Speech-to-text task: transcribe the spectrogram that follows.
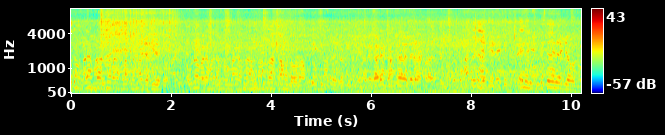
ಹೇಳೋದು ಗಳೆ ಹೊಳ ಅನ್ನೋ ಗಳೆ ಹೊಳ ನಮ್ಮ ಗಟ್ಟಿ ಅವನು ಗಳೆ ಹೊಳ ನಮ್ಮ ನಮ್ಮ ನಮ್ಮ ನಮ್ಮ ನಮ್ಮ ಅರ್ಥ ಮಾಡೋಲ್ಲ ಬಿಸ್ತಾ ಏರಿಯಾಗೆ ಅವನು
